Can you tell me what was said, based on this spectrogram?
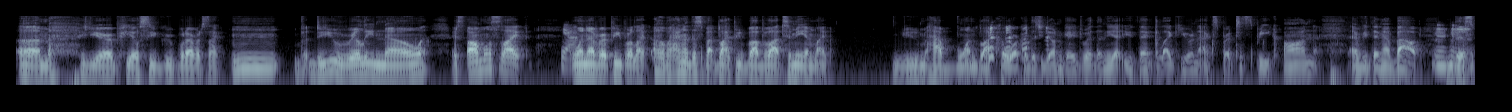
um your POC group, whatever, it's like, mm, but do you really know? It's almost like Yeah. whenever people are like, "Oh, but I know this about black people," blah blah blah. To me, I'm like, you have one black coworker that you don't engage with, and yet you think like you're an expert to speak on everything about Mhm. this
